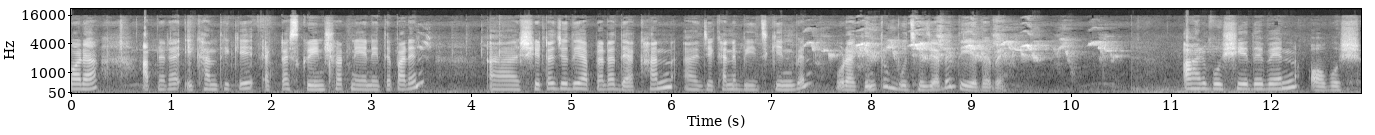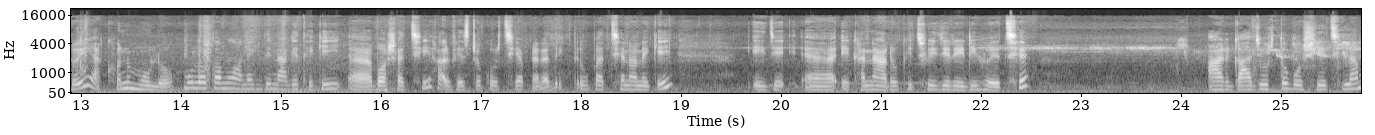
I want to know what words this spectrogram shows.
করা। আপনারা এখান থেকে একটা স্ক্রিনশট নিয়ে নিতে পারেন। সেটা যদি আপনারা দেখান যেখানে বীজ কিনবেন, ওরা কিন্তু বুঝে যাবে, দিয়ে দেবে। আর বসিয়ে দেবেন অবশ্যই এখন মূলো। মূলো তো আমি অনেক দিন আগে থেকেই বসাচ্ছি হারভেস্টও করছি, আপনারা দেখতেও পাচ্ছেন অনেকেই। এই যে এখানে আরও কিছুই যে রেডি হয়েছে। আর গাজর তো বসিয়েছিলাম।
